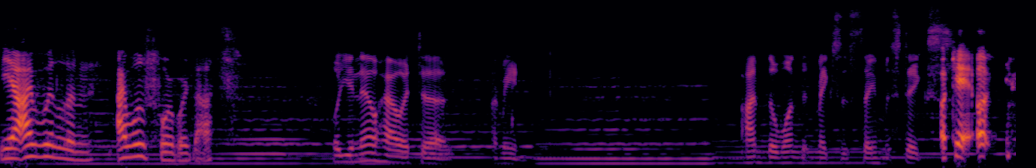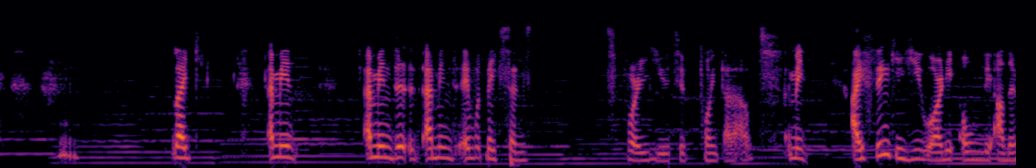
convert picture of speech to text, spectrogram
Yeah, I will um I will forward that. Well, you know how it. Uh, I mean, I'm the one that makes the same mistakes. Okay. Uh, like, I mean, I mean, I mean, it would make sense for you to point that out. I mean, I think you are the only other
